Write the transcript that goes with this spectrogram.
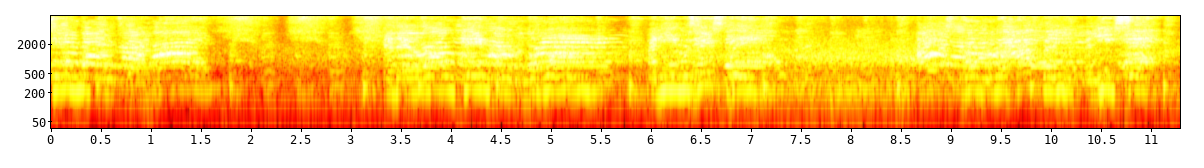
Then along came Herman the Worm, and he was this big. I asked Herman what happened, and he said,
